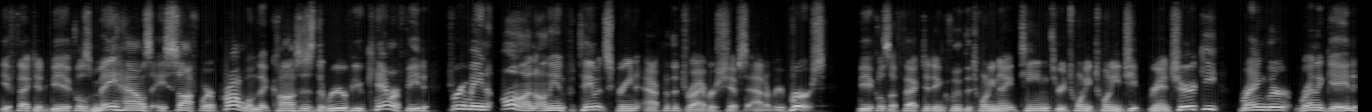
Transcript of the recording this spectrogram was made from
The affected vehicles may house a software problem that causes the rearview camera feed to remain on on the infotainment screen after the driver shifts out of reverse. Vehicles affected include the 2019 through 2020 Jeep Grand Cherokee, Wrangler, Renegade,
